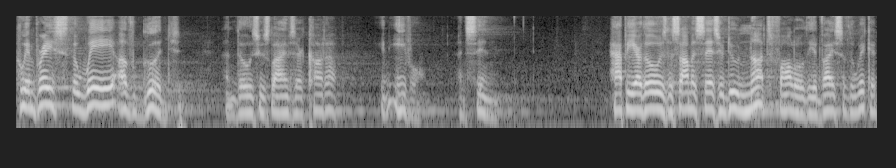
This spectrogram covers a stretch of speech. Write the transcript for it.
who embrace the way of good and those whose lives are caught up in evil and sin. Happy are those, the psalmist says, who do not follow the advice of the wicked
